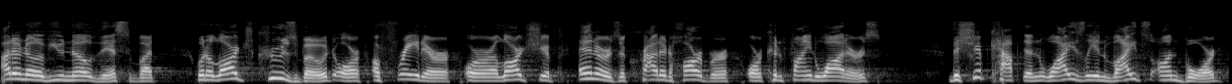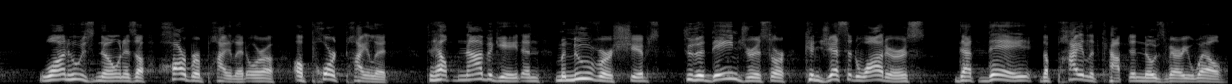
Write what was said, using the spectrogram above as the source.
I don't know if you know this, but when a large cruise boat or a freighter or a large ship enters a crowded harbor or confined waters, the ship captain wisely invites on board one who is known as a harbor pilot or a, a port pilot to help navigate and maneuver ships through the dangerous or congested waters that they, the pilot captain, knows very well.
